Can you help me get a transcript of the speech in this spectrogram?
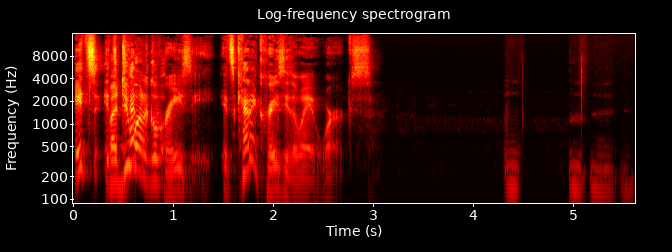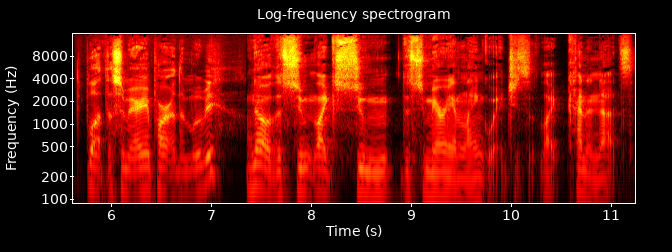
It's, it's I do wanna go- crazy. It's kind of crazy the way it works. What the Sumerian part of the movie? No, the Sum like Sum the Sumerian language is like kind of nuts.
